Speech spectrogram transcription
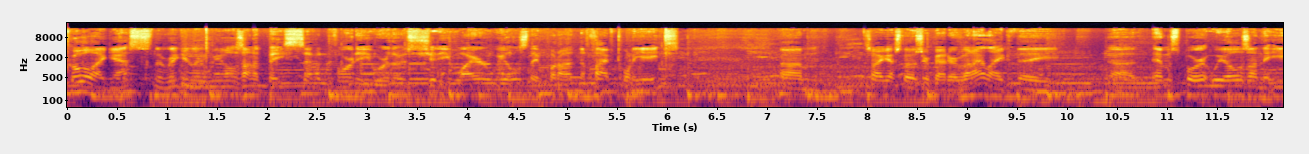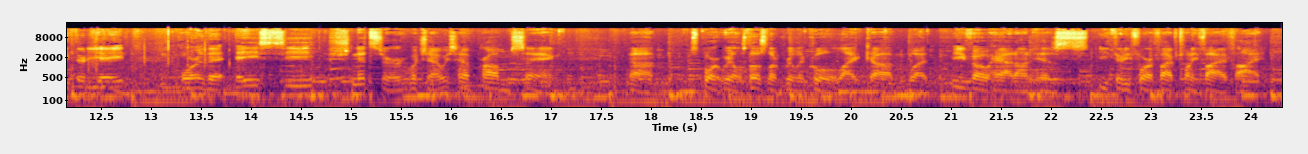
cool, I guess. The regular wheels on a base 740 were those shitty wire wheels they put on the 528s. Um, so I guess those are better, but I like the uh, M Sport wheels on the E38 or the AC Schnitzer, which I always have problems saying. Um, sport wheels, those look really cool, like um, what Evo had on his E34 525i.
